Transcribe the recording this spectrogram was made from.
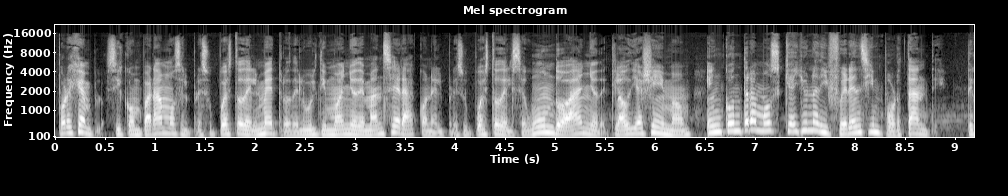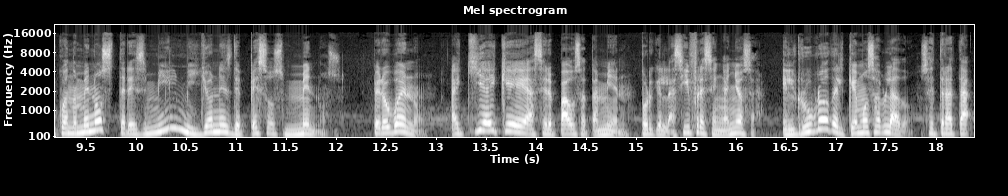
Por ejemplo, si comparamos el presupuesto del metro del último año de Mancera con el presupuesto del segundo año de Claudia Sheinbaum, encontramos que hay una diferencia importante, de cuando menos 3 mil millones de pesos menos. Pero bueno, Aquí hay que hacer pausa también, porque la cifra es engañosa. El rubro del que hemos hablado se trata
